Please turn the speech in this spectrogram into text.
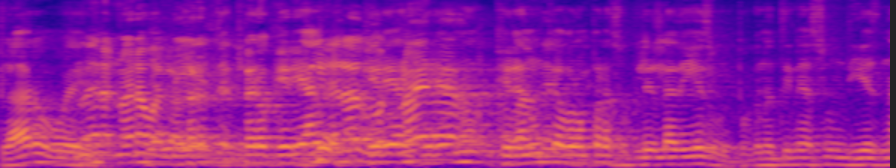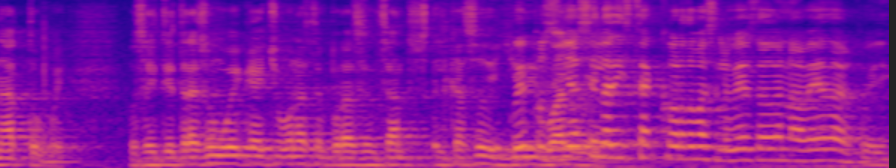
Claro, güey. No era, no era Valdés, Pero, pero querían, No era- querían- no era querían un- cabrón para suplir la 10, güey. Porque no tenías un 10 nato, güey. O sea, y te traes un güey que ha hecho buenas temporadas en Santos. El caso de Gio Güey, pues igual, si ya se la diste a Córdoba, se lo hubieras dado a Naveda, güey.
